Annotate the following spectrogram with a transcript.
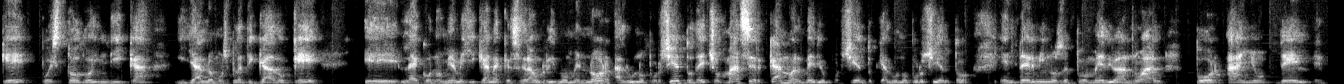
que pues todo indica, y ya lo hemos platicado, que eh, la economía mexicana crecerá a un ritmo menor al 1%, de hecho más cercano al medio por ciento que al 1% en términos de promedio anual por año del... Eh,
